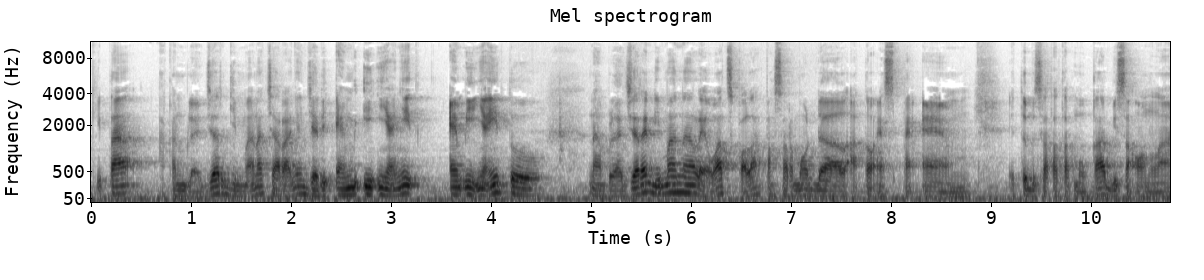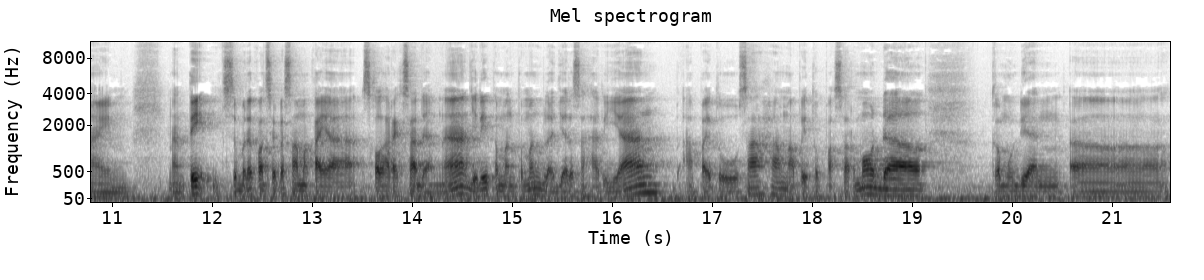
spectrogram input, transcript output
kita akan belajar gimana caranya jadi MI-nya MI-nya itu. Nah, belajarnya di mana? Lewat sekolah pasar modal atau SPM. Itu bisa tatap muka, bisa online. Nanti sebenarnya konsepnya sama kayak sekolah reksadana. Jadi teman-teman belajar seharian apa itu saham, apa itu pasar modal, kemudian uh,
